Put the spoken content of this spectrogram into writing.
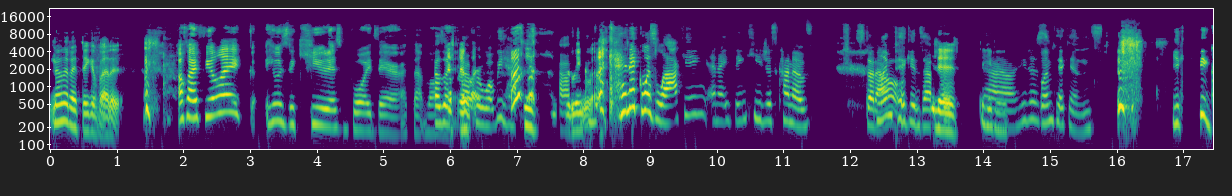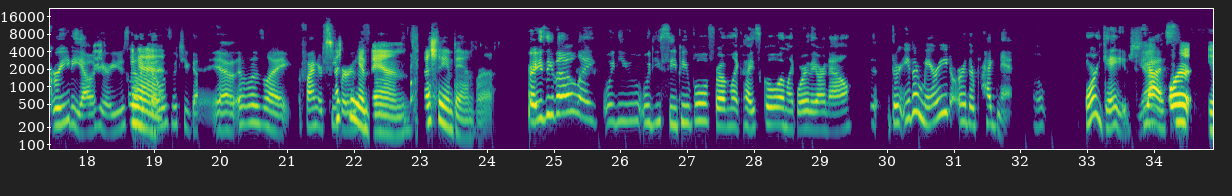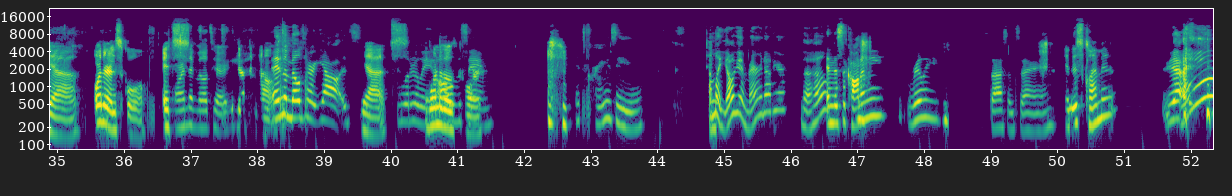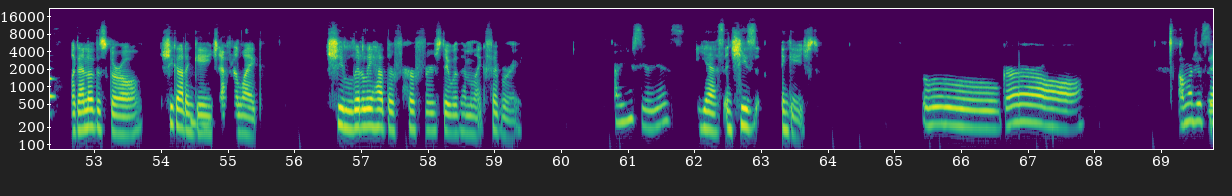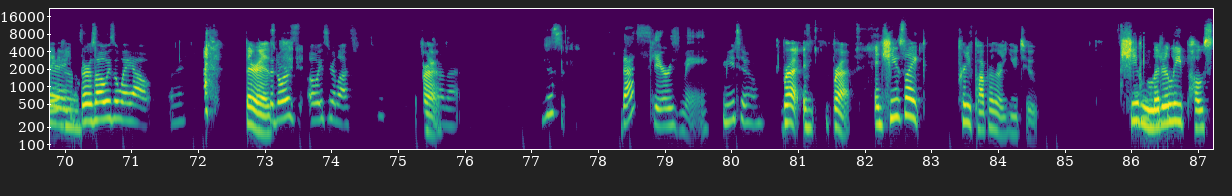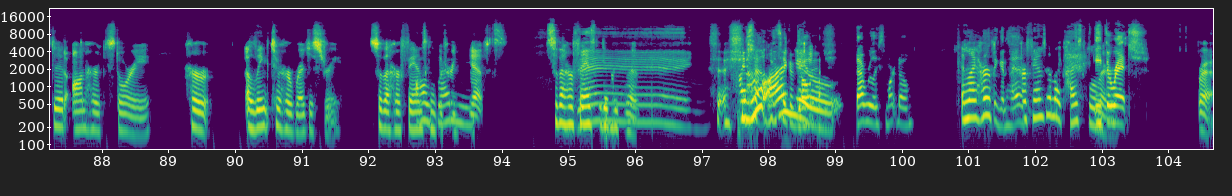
Now that I think about it. Okay, I feel like he was the cutest boy there at that moment. I was like, Definitely yeah, for what we had, He have really. Kinnick was lacking, and I think he just kind of stood Slim out. Pickens out. He did. He did. Yeah, he just Slim Pickens. You can't be greedy out here. You just gotta Yeah. go with what you got. yeah, it was like finders keepers. Especially in band. Especially in band, bro. Crazy though, like when you when you see people from like high school and like where they are now, They're either married or they're pregnant. Oh. or engaged. Yeah. Yes. Or yeah. Or they're in school. It's Or in the military. in the military, yeah, it's yeah, it's literally one of those the four. same. it's crazy. I'm like, y'all getting married out here? The hell? In this economy, really? That's insane. in this climate. Yeah. Like I know this girl. She got Mhm. engaged after like she literally had their her first date with him like February. Are you serious? Yes, and she's engaged. Ooh, girl. I'm gonna just say Damn. there's always a way out. Okay? There is, The door's always your left. Bruh. Know that. Just that scares me. me too. bruh, and bruh, and she's like pretty popular on YouTube. She mm-hmm. literally posted on her story her a link to her registry so that her fans can give her gifts. So that her fans can give her gifts. Dang. She Who are take a you? That really smart though. And like her her fans are like high schoolers. Eat the rich. bruh,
